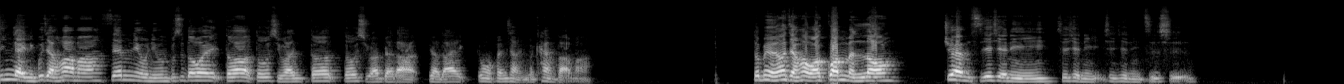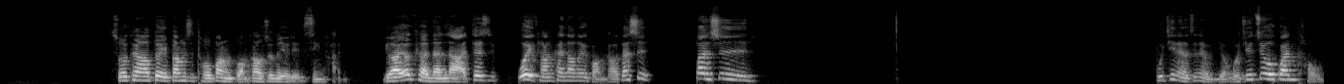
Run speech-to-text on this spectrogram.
新磊，你不讲话吗？Samuel，你们不是都会都要都喜欢都都喜欢表达表达跟我分享你们看法吗？都没有人要讲话，我要关门喽。James，谢谢你，谢谢你，谢谢你支持。说看到对方是投放的广告，真的有点心寒。有啊，有可能啦，这是我也常看到那个广告，但是但是不见得真的有用。我觉得最后关头。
